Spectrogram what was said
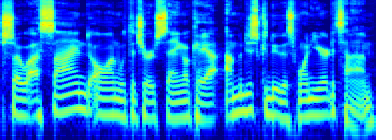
so I signed on with the church, saying, "Okay, I, I'm just gonna do this one year at a time,"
